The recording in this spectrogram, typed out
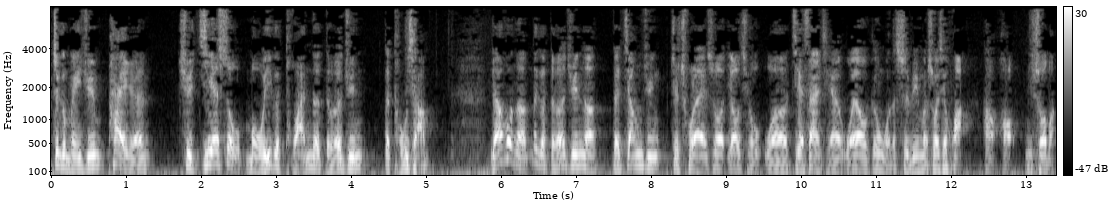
这个美军派人。去接受某一个团的德军的投降，然后呢，那个德军呢的将军就出来说，要求我解散前我要跟我的士兵们说些话。好好，你说吧。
